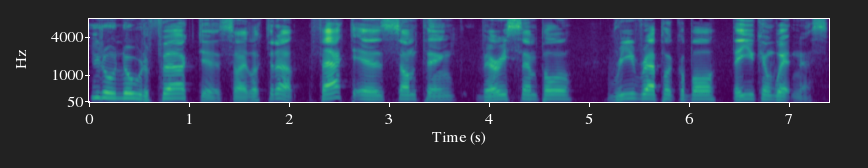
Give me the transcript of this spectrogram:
you don't know what a fact is. So I looked it up. Fact is something very simple, re-replicable that you can witness.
